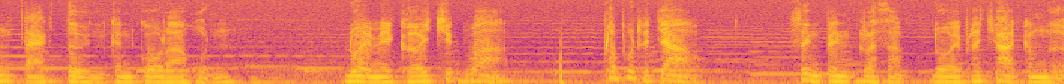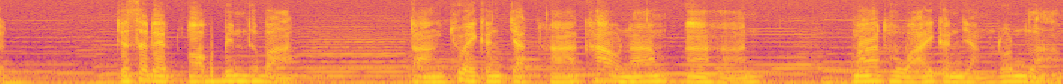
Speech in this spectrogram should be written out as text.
องแตกตื่นกันโกลาหลด้วยไม่เคยคิดว่า พระพุทธเจ้าซึ่งเป็นกษัตริย์โดยพระชาติกำเนิด จะเสด็จออกบิณฑบาตต่างช่วยกันจัดหาข้าวน้ำอาหาร มาถวายกันอย่างร้นหลาม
